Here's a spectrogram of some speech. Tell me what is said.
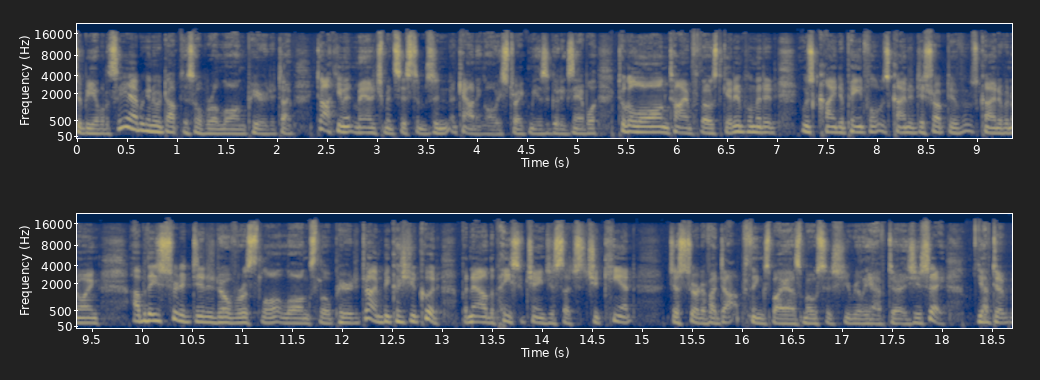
to be able to say, yeah, we're going to adopt this over a long period of time. Document management systems in accounting always strike me as a good example. It took a long time for those to get implemented. It was kind of painful. It was kind of disruptive. It was kind of annoying. Uh, but they just sort of did it over a slow, long, slow period of time because you could. But now the pace of change is such that you can't just sort of adopt things buy osmosis. You really have to, as you say, you have to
